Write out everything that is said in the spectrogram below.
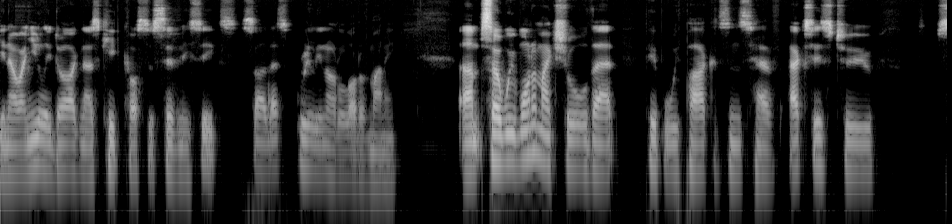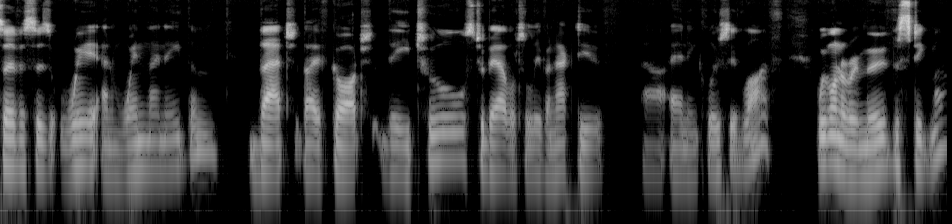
you know, a newly diagnosed kit costs us 76, so that's really not a lot of money. Um, so we want to make sure that people with Parkinson's have access to services where and when they need them, that they've got the tools to be able to live an active uh, and inclusive life. We want to remove the stigma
